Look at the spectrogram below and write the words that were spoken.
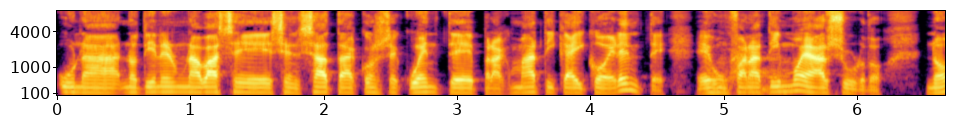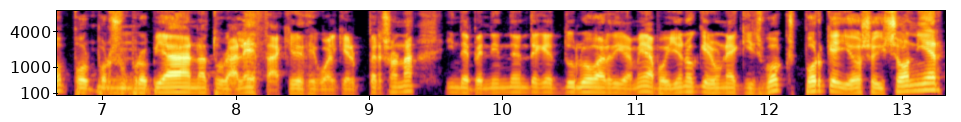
una, no tienen una base sensata, consecuente, pragmática y coherente. Es un fanatismo, es absurdo, ¿no? Por, por su propia naturaleza. Quiero decir, cualquier persona, independientemente de que tú luego digas, mira, pues yo no quiero una Xbox porque yo soy Sonyer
